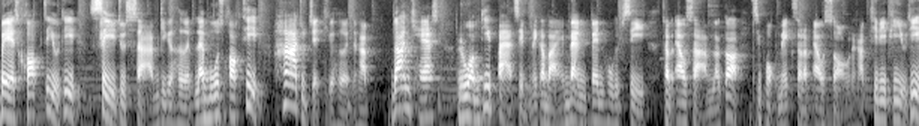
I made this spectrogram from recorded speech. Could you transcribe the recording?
เบสคล็อกจะอยู่ที่ 4.3 GHz และบูสต์คล็อกที่ 5.7 GHz นะครับด้านแคชรวมที่ 80 เมกะไบต์แบ่งเป็น 64สำหรับ L3 แล้วก็ 16 เมกสำหรับ L2 นะครับ TDP อยู่ที่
